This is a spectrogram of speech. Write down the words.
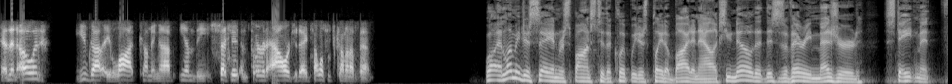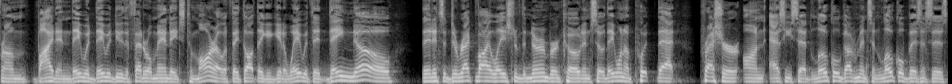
And then, Owen, you've got a lot coming up in the second and third hour today. Tell us what's coming up then. Well, and let me just say in response to the clip we just played of Biden, Alex, you know that this is a very measured statement from Biden. They would they would do the federal mandates tomorrow if they thought they could get away with it. They know that it's a direct violation of the Nuremberg Code, and so they want to put that pressure on, as he said, local governments and local businesses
